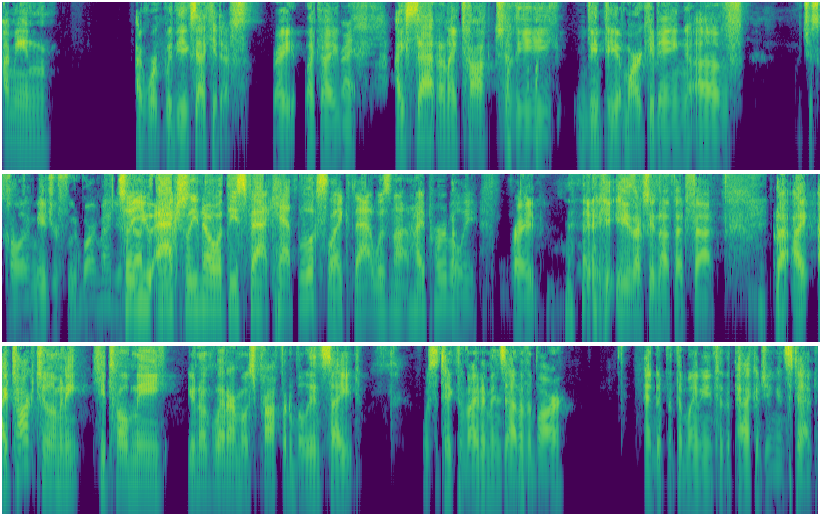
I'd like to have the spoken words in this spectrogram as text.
I mean, I work with the executives, right? Like I, right. I sat and I talked to the VP of marketing of just call it a major food bar manufacturer. So you actually know what these fat cat looks like. That was not hyperbole. right. he's actually not that fat. But I, I talked to him and he, he told me, you know, Glenn, our most profitable insight was to take the vitamins out of the bar and to put the money into the packaging instead.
